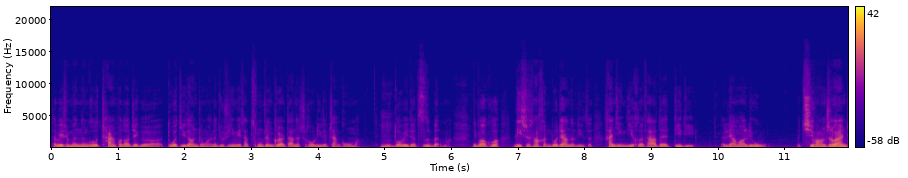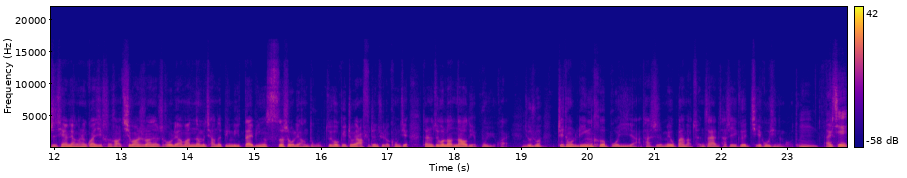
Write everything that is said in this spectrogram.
他为什么能够掺和到这个夺嫡当中啊？那就是因为他从征噶尔丹的时候立的战功嘛。有夺位的资本嘛？你包括历史上很多这样的例子，汉景帝和他的弟弟呃梁王刘武，七王之乱之前两个人关系很好，七王之乱的时候，梁王那么强的兵力带兵死守梁都，最后给周亚夫争取了空间，但是最后闹闹得也不愉快。就是说这种零和博弈啊，它是没有办法存在的，它是一个结构性的矛盾。嗯，而且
